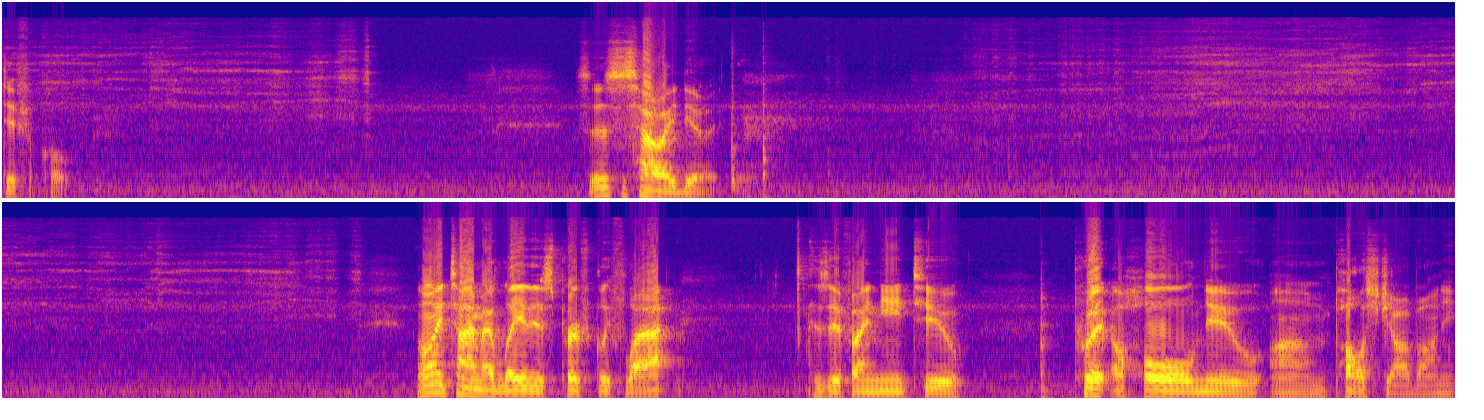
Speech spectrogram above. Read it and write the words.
difficult. So this is how I do it. The only time I lay this perfectly flat is if I need to put a whole new um, polish job on it.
